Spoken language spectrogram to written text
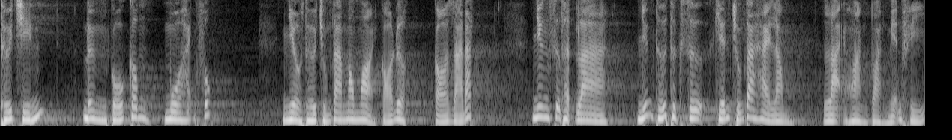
Thứ 9, đừng cố công mua hạnh phúc. Nhiều thứ chúng ta mong mỏi có được có giá đắt, nhưng sự thật là những thứ thực sự khiến chúng ta hài lòng lại hoàn toàn miễn phí.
